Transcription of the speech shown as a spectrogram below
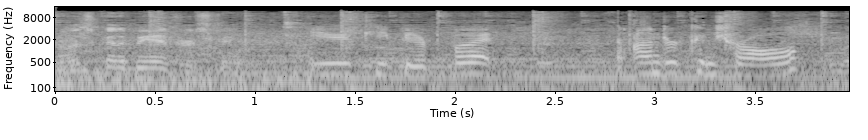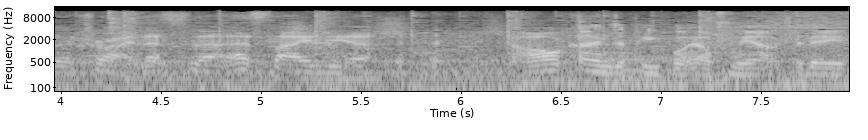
So it's going to be interesting. You keep your foot under control. I'm going to try. That's the, that's the idea. All kinds of people helped me out today.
